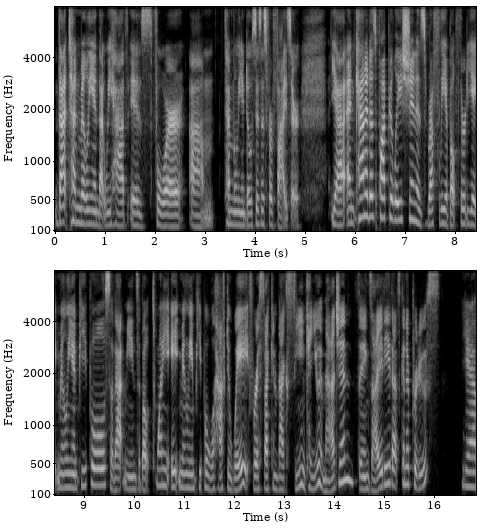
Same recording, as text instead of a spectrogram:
that 10 million that we have is for um, 10 million doses is for Pfizer. Yeah. And Canada's population is roughly about 38 million people. So that means about 28 million people will have to wait for a second vaccine. Can you imagine the anxiety that's going to produce? yeah.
